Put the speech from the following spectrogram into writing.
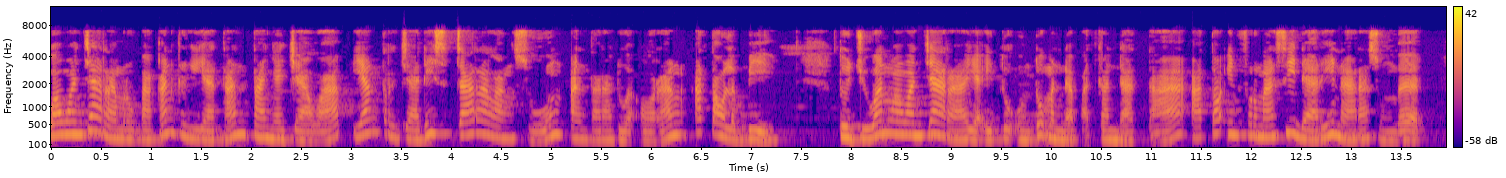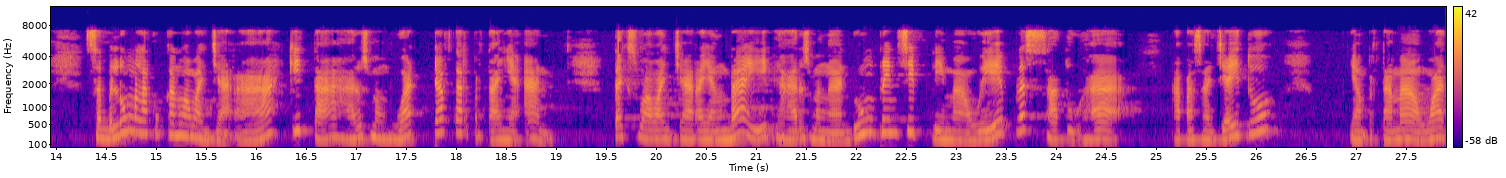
Wawancara merupakan kegiatan tanya jawab yang terjadi secara langsung antara dua orang atau lebih. Tujuan wawancara yaitu untuk mendapatkan data atau informasi dari narasumber. Sebelum melakukan wawancara, kita harus membuat daftar pertanyaan. Teks wawancara yang baik harus mengandung prinsip 5W plus 1H. Apa saja itu? Yang pertama, what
